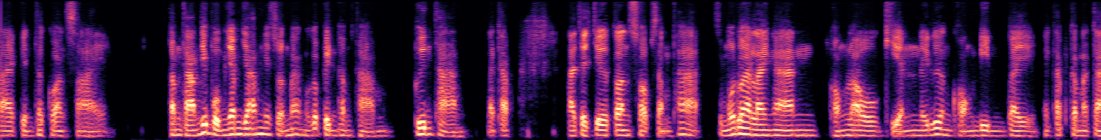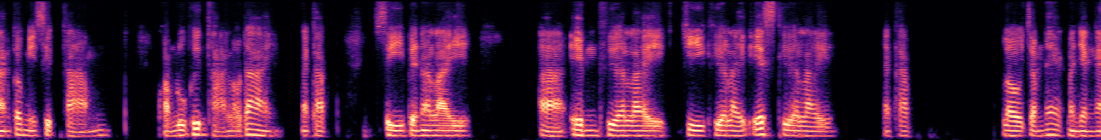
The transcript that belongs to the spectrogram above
line เป็นตะกอนทรายคำถามที่ผมย้ำๆในส่วนมากมันก็เป็นคำถามพื้นฐาน นะครับ อาจจะเจอตอนสอบสัมภาษณ์ สมมติว่ารายงานของเราเขียนในเรื่องของดินไปนะครับ กรรมการก็มีสิทธิ์ถาม ความรู้พื้นฐานเราได้นะครับ C เป็นอะไรอ่า M คืออะไร G คืออะไร S คืออะไรนะครับ เราจำแนกมันยังไง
